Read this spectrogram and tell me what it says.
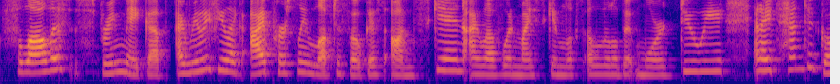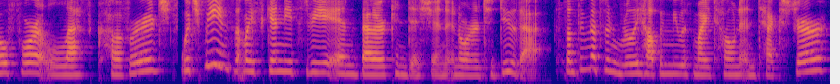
flawless spring makeup, I really feel like I personally love to focus on skin. I love when my skin looks a little bit more dewy, and I tend to go for less coverage, which means that my skin needs to be in better condition in order to do that. Something that's been really helping me with my tone and texture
